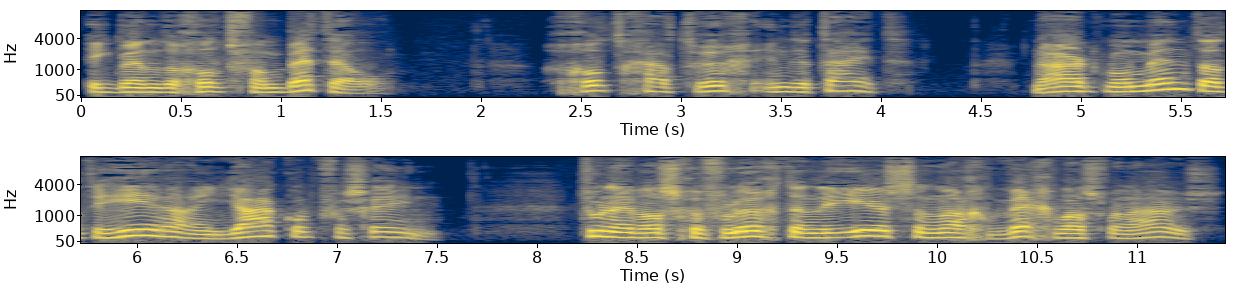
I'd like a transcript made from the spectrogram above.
Ik ben de God van Bethel. God gaat terug in de tijd, naar het moment dat de Heer aan Jacob verscheen, toen hij was gevlucht en de eerste nacht weg was van huis.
